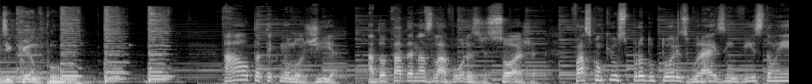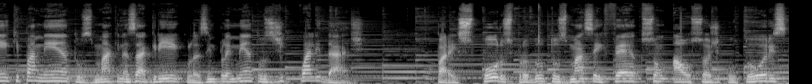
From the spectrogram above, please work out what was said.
de campo. A alta tecnologia, adotada nas lavouras de soja, faz com que os produtores rurais invistam em equipamentos, máquinas agrícolas, implementos de qualidade. Para expor os produtos Massey Ferguson aos sojicultores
